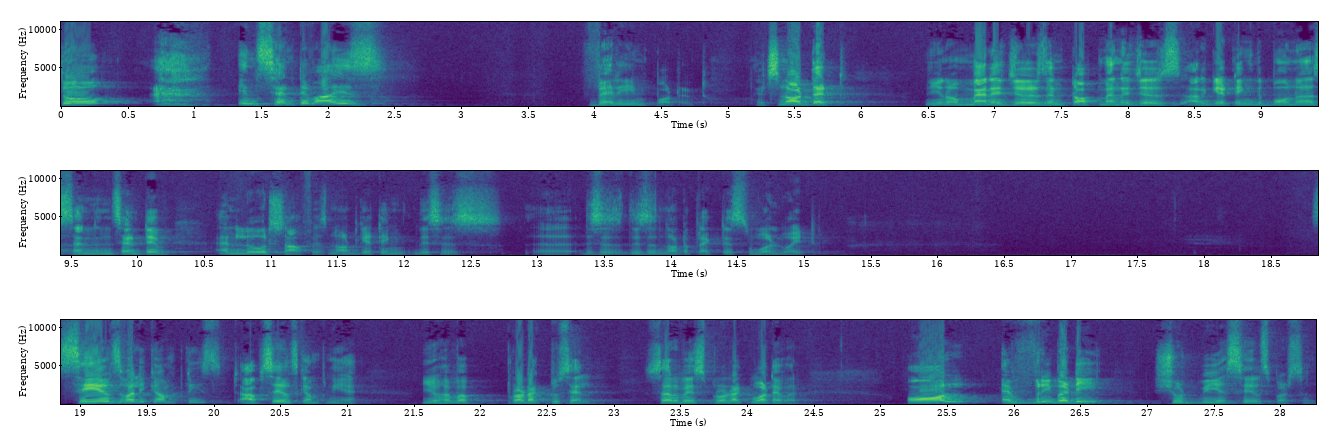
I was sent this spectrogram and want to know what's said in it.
तो incentivise very important it's not that you know managers and top managers are getting the bonus and incentive and lower staff is not getting this is this is this is not a practice world wide सेल्स वाली कंपनीज आप सेल्स कंपनी है you have a product to sell service product whatever all everybody should be a sales person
